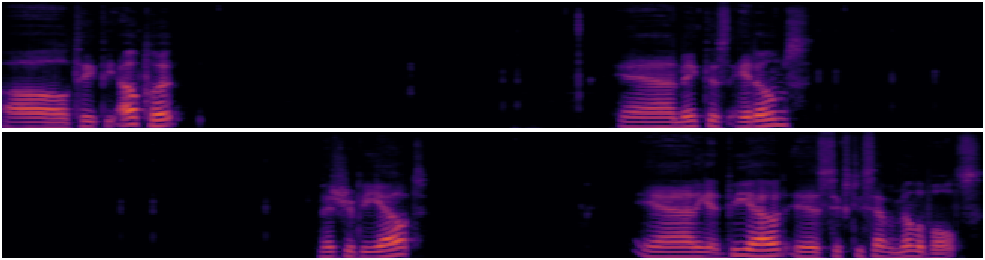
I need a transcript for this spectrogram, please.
I'll take the output and make this 8 ohms. Measure V out. And I get V out is 67 millivolts.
